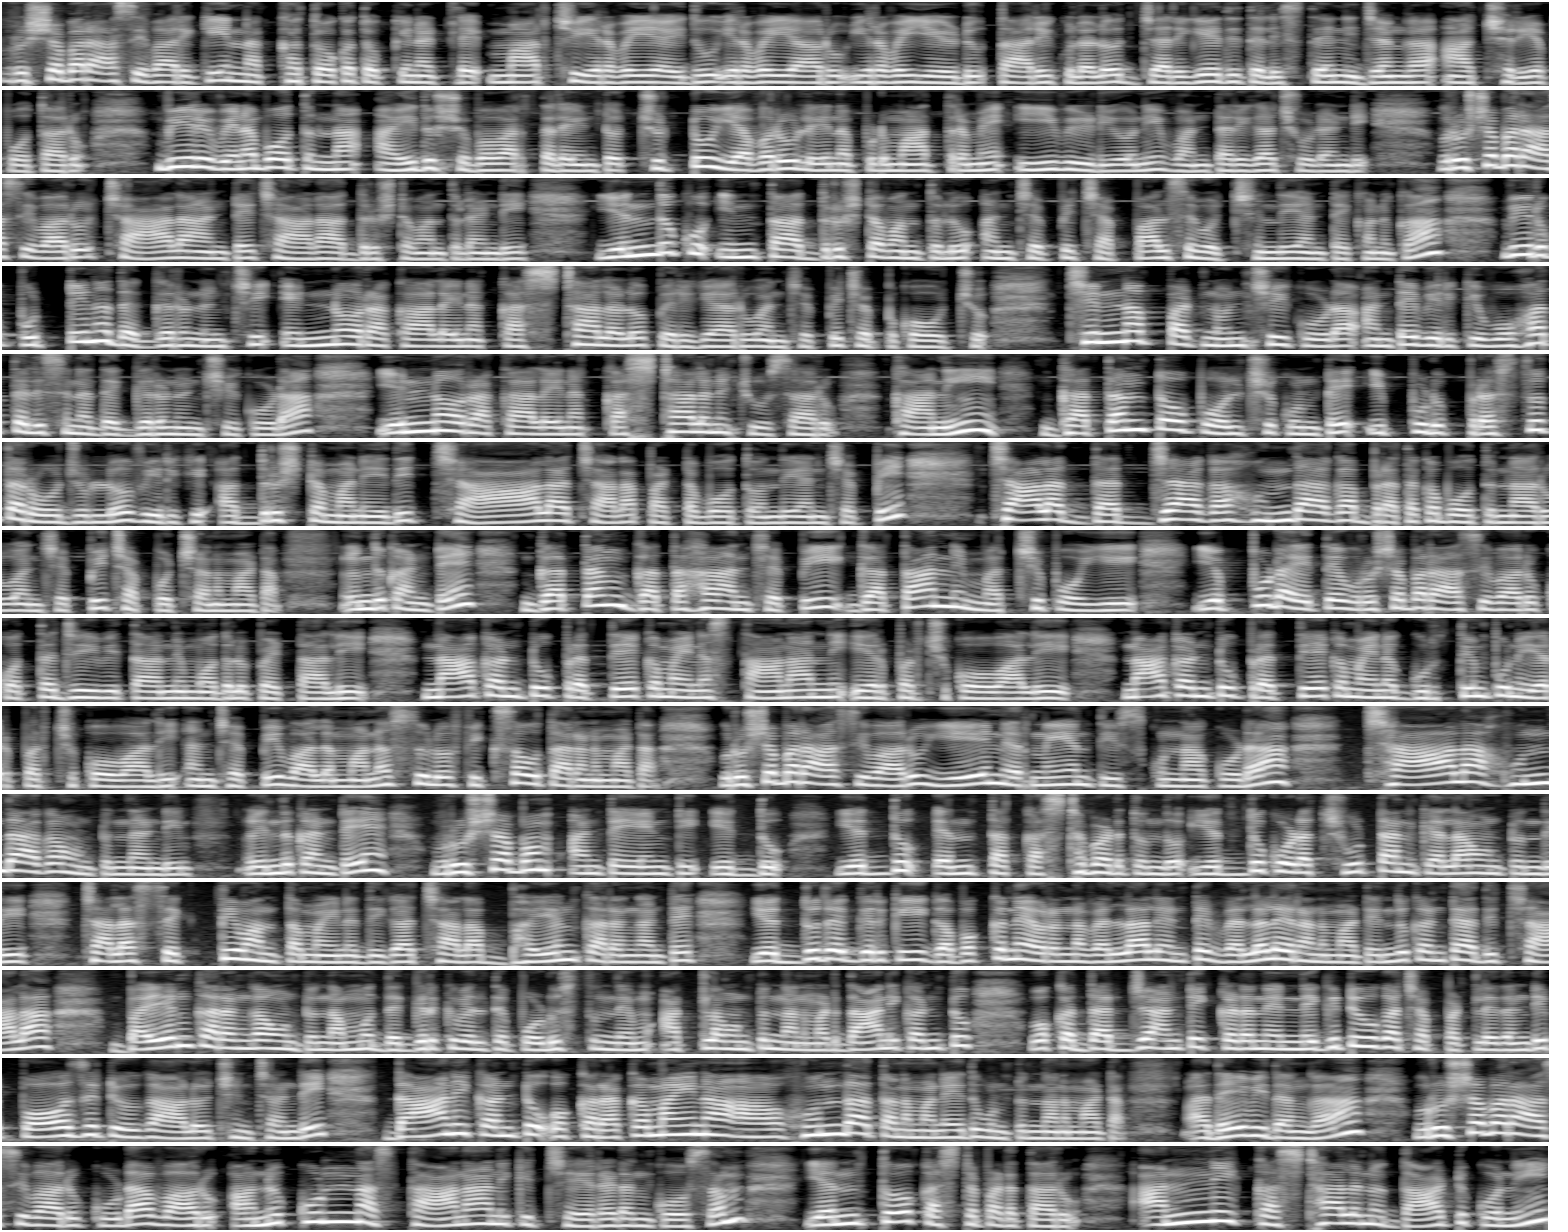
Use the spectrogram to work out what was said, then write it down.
వృషభ రాశి వారికి నక్క తోక తొక్కినట్లే. మార్చి ఇరవై ఐదు ఇరవై ఆరు ఇరవై ఏడు తారీఖులలో జరిగేది తెలిస్తే నిజంగా ఆశ్చర్యపోతారు. వీరు వినబోతున్న ఐదు శుభవార్తలేంటో చుట్టూ ఎవరూ లేనప్పుడు మాత్రమే ఈ వీడియోని ఒంటరిగా చూడండి. వృషభ రాశి వారు చాలా అంటే చాలా అదృష్టవంతులండి. ఎందుకు ఇంత అదృష్టవంతులు అని చెప్పి చెప్పాల్సి వచ్చింది అంటే కనుక వీరు పుట్టిన దగ్గర నుంచి ఎన్నో రకాలైన కష్టాలలో పెరిగారు అని చెప్పి చెప్పుకోవచ్చు. చిన్నప్పటి నుంచి కూడా కూడా అంటే వీరికి ఊహ తెలిసిన దగ్గర నుంచి కూడా ఎన్నో రకాలైన కష్టాలను చూశారు. కానీ గతంతో పోల్చుకుంటే ఇప్పుడు ప్రస్తుత రోజుల్లో వీరికి అదృష్టం అనేది చాలా చాలా పట్టబోతోంది అని చెప్పి చాలా దర్జాగా హుందాగా బ్రతకబోతున్నారు అని చెప్పి చెప్పొచ్చు అనమాట ఎందుకంటే గతం గత అని చెప్పి గతాన్ని మర్చిపోయి ఎప్పుడైతే వృషభ రాశి వారు కొత్త జీవితాన్ని మొదలు పెట్టాలి నాకంటూ ప్రత్యేకమైన స్థానాన్ని ఏర్పరచుకోవాలి నాకంటూ ప్రత్యేకమైన గుర్తింపును ఏర్పరచుకోవాలి అని చెప్పి వాళ్ళ మనస్సులో ఫిక్స్ అవుతారనమాట వృషభ రాశి వారు ఏ నిర్ణయం తీసుకున్నా కూడా చాలా హుందాగా ఉంటుందండి. ఎందుకంటే వృషభం అంటే ఏంటి? ఎద్దు. ఎద్దు ఎంత కష్టపడుతుందో ఎద్దు కూడా చూడటానికి ఎలా ఉంటుంది? చాలా శక్తివంతమైనదిగా చాలా భయంకరంగా అంటే ఎద్దు దగ్గరికి గబక్కన ఎవరన్నా వెళ్ళాలి అంటే వెళ్ళలేరనమాట ఎందుకంటే అది చాలా భయంకరంగా ఉంటుంది అమ్మో దగ్గరికి వెళ్తే పొడుస్తుందేమో అట్లా ఉంటుందన్నమాట. దానికంటే ఒక దర్జా అంటే ఇక్కడ నేను నెగిటివ్గా చెప్పట్లేదండి పాజిటివ్గా ఆలోచించండి. దానికంటూ ఒక రకమైన హుందాతనం అనేది ఉంటుందన్నమాట. అదేవిధంగా వృషభ రాశి వారు కూడా వారు అనుకున్న స్థానానికి చేరడం కోసం ఎంతో కష్టపడతారు. అన్ని కష్టాలను దాటుకొని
